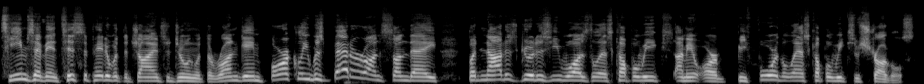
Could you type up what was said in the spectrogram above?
Teams have anticipated what the Giants are doing with the run game. Barkley was better on Sunday, but not as good as he was the last couple weeks. I mean, or before the last couple of weeks of struggles.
